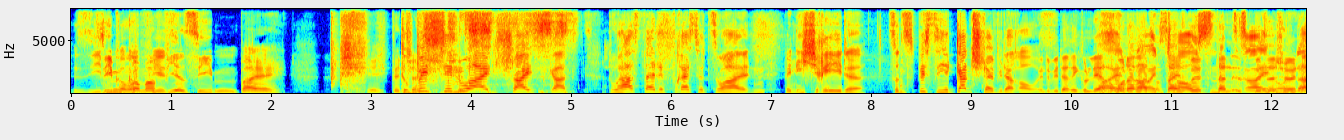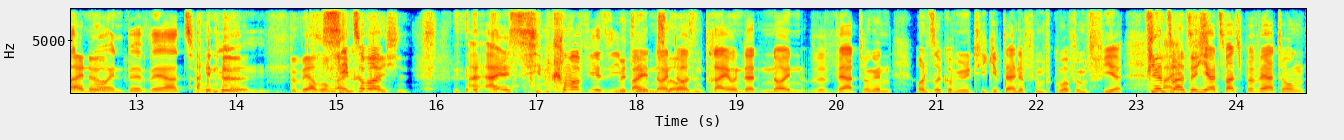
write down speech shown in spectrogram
7,4. 7,47 bei. Okay, ich bin Du bist hier nur ein Scheißgast. Du hast deine Fresse zu halten, wenn ich rede. sonst bist du hier ganz schnell wieder raus. Wenn du wieder regulärer Moderator sein willst, dann ist bitte schön eine, 9309 Bewertungen. eine Bewerbung 7,8 einzureichen. Eine 7,47 Mit bei Lebenslauf. 9309 Bewertungen. Unsere Community gibt eine 5,54. 24. Bei 24 Bewertungen.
